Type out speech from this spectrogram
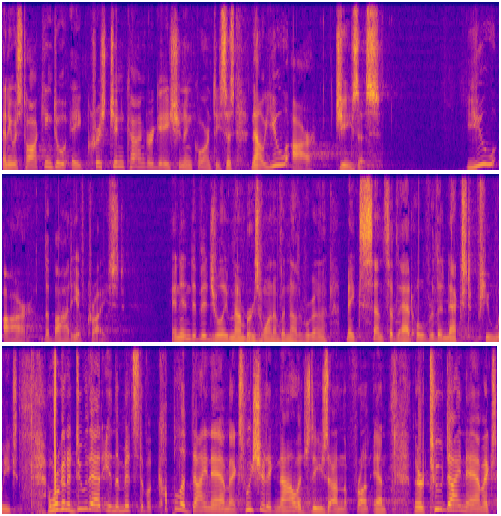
and he was talking to a Christian congregation in Corinth, he says, Now you are Jesus. You are the body of Christ and individually members one of another. We're going to make sense of that over the next few weeks. And we're going to do that in the midst of a couple of dynamics. We should acknowledge these on the front end. There are two dynamics.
